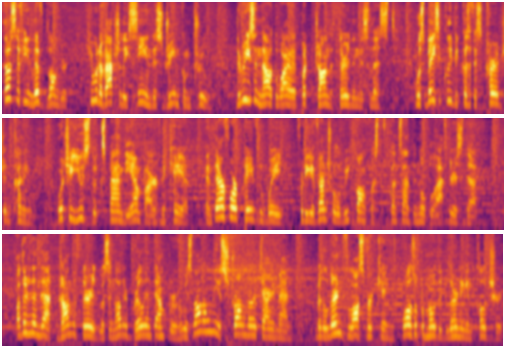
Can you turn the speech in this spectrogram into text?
Thus, if he lived longer, he would have actually seen this dream come true. The reason now to why I put John III in this list was basically because of his courage and cunning, which he used to expand the empire of Nicaea, and therefore paved the way for the eventual reconquest of Constantinople after his death. Other than that, John III was another brilliant emperor who was not only a strong military man, but a learned philosopher king who also promoted learning and culture.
